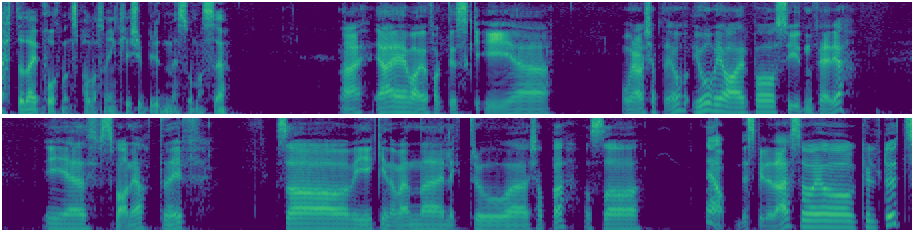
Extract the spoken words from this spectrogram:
et av de Pokémon-spillene som egentlig ikke brydde meg så masse. Nei, jeg var jo faktisk i uh, Hvor jeg kjøpt det? Jo, jo vi var på sydenferie i uh, Spania, Tenerife. Så vi gikk innom en eh, elektrosjappe, og så Ja, det spillet der så jo kult ut.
